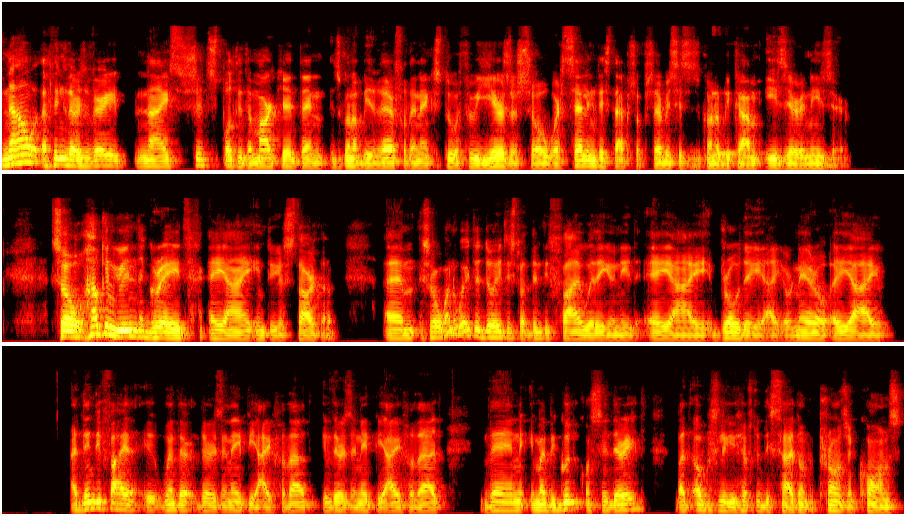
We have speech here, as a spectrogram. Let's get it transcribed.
now I think there's a very nice sweet spot in the market, and it's going to be there for the next two or three years or so, where selling these types of services is going to become easier and easier. So, how can you integrate AI into your startup? Um, so, one way to do it is to identify whether you need AI, broad AI, or narrow AI, identify whether there's an API for that. If there's an API for that, then it might be good to consider it. But obviously, you have to decide on the pros and cons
